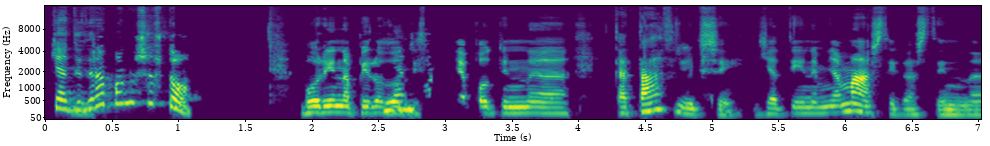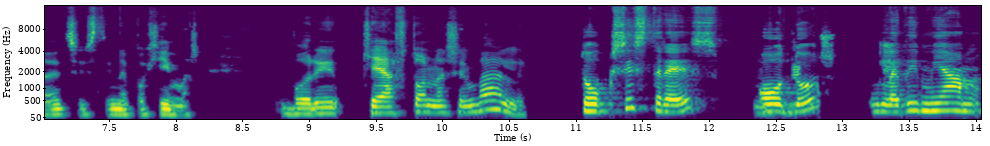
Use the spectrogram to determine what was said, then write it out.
και αντιδρά πάνω σε αυτό. Μπορεί να πυροδοτηθεί από την κατάθλιψη, γιατί είναι μια μάστιγα στην, έτσι, στην εποχή μας. Μπορεί και αυτό να συμβάλλει. Το οξύ στρες, όντως, δηλαδή μια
